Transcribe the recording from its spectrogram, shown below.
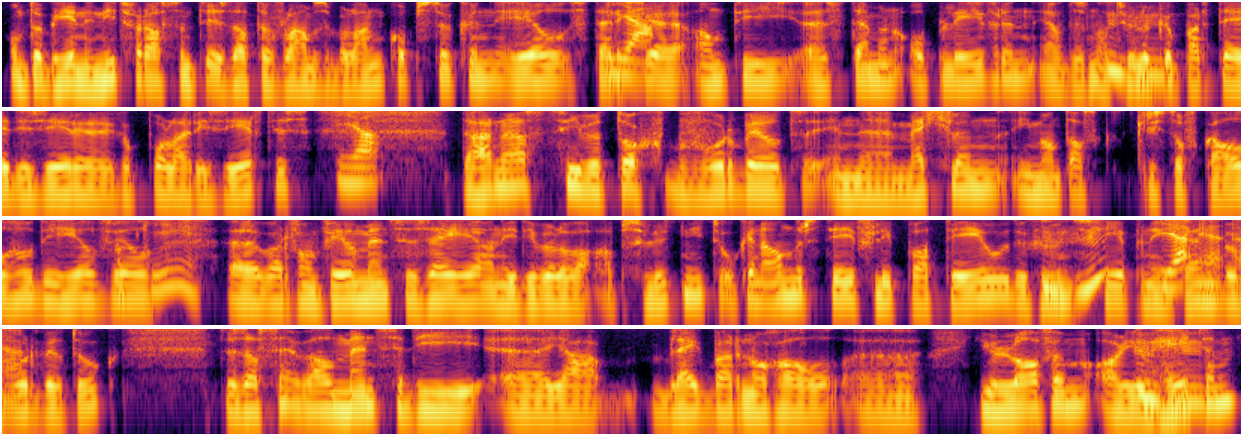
om te beginnen, niet verrassend is dat de Vlaamse Belangkopstukken heel sterke ja. anti-stemmen opleveren. Ja, dat is natuurlijk mm -hmm. een partij die zeer gepolariseerd is. Ja. Daarnaast zien we toch bijvoorbeeld in Mechelen iemand als Christophe Calvo, die heel veel, okay. uh, waarvan veel mensen zeggen, ja, nee, die willen we absoluut niet. Ook in andere steden, Philippe Watteo, de groenschepen in mm -hmm. Gent ja, bijvoorbeeld ook. Dus dat zijn wel mensen die uh, ja, blijkbaar nogal uh, you love him or you Mhm. mm -hmm. hate him.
